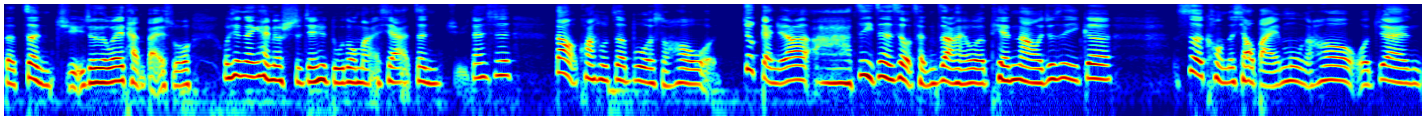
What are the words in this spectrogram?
的政局，就是我也坦白说，我现在应该还没有时间去读懂马来西亚政局。但是当我跨出这步的时候，我就感觉到啊，自己真的是有成长。哎，我的天呐，我就是一个社恐的小白目，然后我居然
